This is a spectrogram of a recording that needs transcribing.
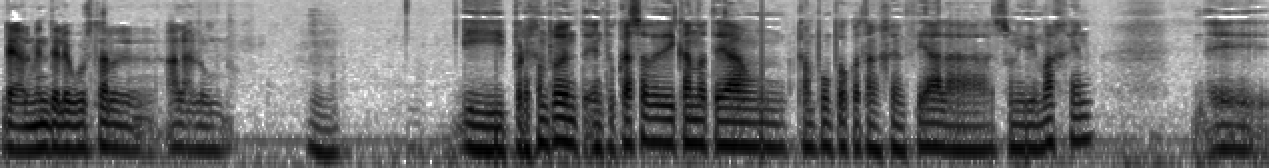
realmente le gusta al, al alumno. Y, por ejemplo, en, en tu caso, dedicándote a un campo un poco tangencial a sonido e imagen, eh,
